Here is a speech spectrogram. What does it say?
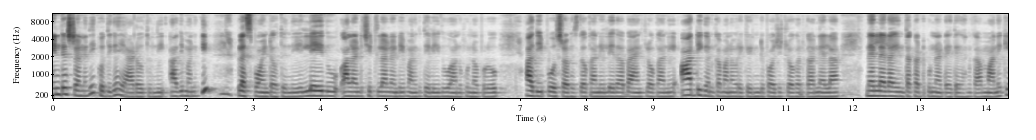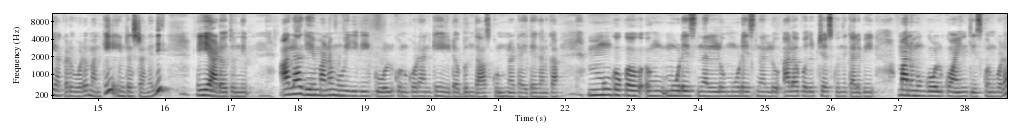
ఇంట్రెస్ట్ అనేది కొద్దిగా యాడ్ అవుతుంది. అది మనకి ప్లస్ పాయింట్ అవుతుంది. లేదు అలాంటి చిట్లు అలాంటివి మనకు తెలియదు అనుకున్నప్పుడు అది పోస్ట్ ఆఫీస్లో కానీ లేదా బ్యాంక్లో కానీ ఆర్టీ కనుక మనం రికరింగ్ డిపాజిట్లో కనుక నెల నెల నెల ఇంత కట్టుకున్నట్టయితే కనుక మన మనకి అక్కడ కూడా మనకి ఇంట్రెస్ట్ అనేది యాడ్ అవుతుంది. అలాగే మనము ఇది గోల్డ్ కొనుక్కోవడానికి ఈ డబ్బును దాచుకుంటున్నట్టయితే కనుక ఇంకొక మూడేసి నెలలు మూడేసి నెలలు అలా పొదుపు చేసుకుంది కలిపి మనము గోల్డ్ కాయిన్ తీసుకొని కూడా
